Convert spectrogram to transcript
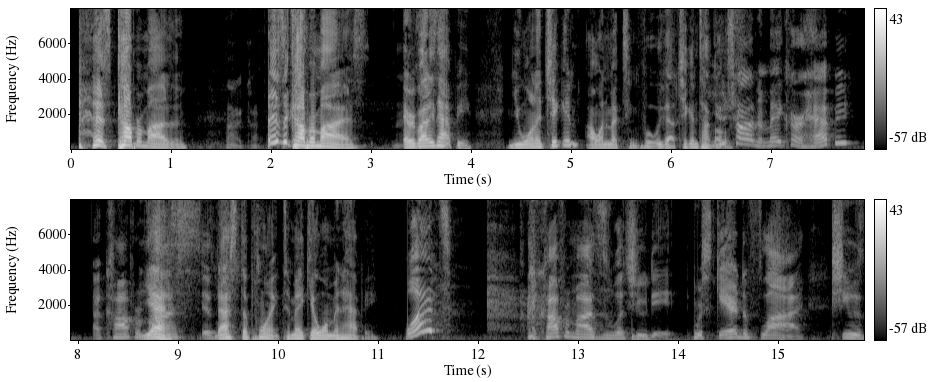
it's compromising. Not a compromise. It's a compromise. Everybody's happy. You want a chicken? I want a Mexican food. We got chicken tacos. You trying to make her happy? A compromise. Yes, that's the point to make your woman happy. What? A compromise is what you did. You were scared to fly. She was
